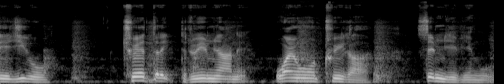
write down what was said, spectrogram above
တိကြီးကိုချွဲတိတ်တွေးများနဲ့ဝိုင်းဝန်းထွေးကာစစ်မြေပြင်ကို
